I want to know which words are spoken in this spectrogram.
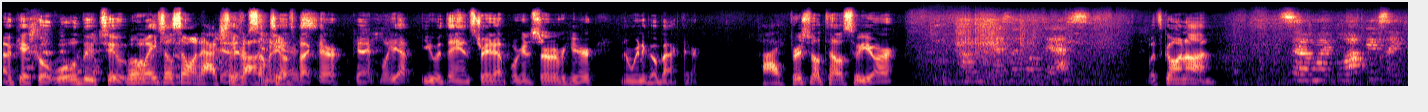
Okay, cool. Well, we'll do two. We'll What wait was till the- someone actually yeah, there's somebody else back there. Okay. Well, yeah. You with the hand straight up. We're going to start over here, and then we're going to go back there. Hi. First of all, tell us who you are. Um, Esa Valdez. What's going on? So my block is I don't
